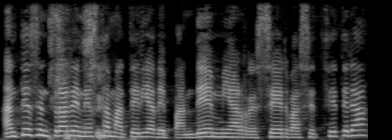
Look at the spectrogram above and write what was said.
Antes de entrar sí, en esta sí. materia de pandemia, reservas, etcétera,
